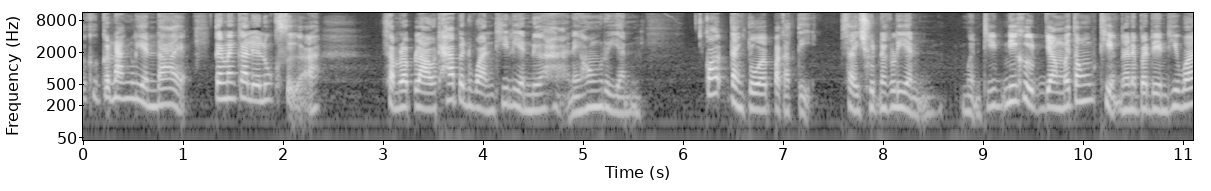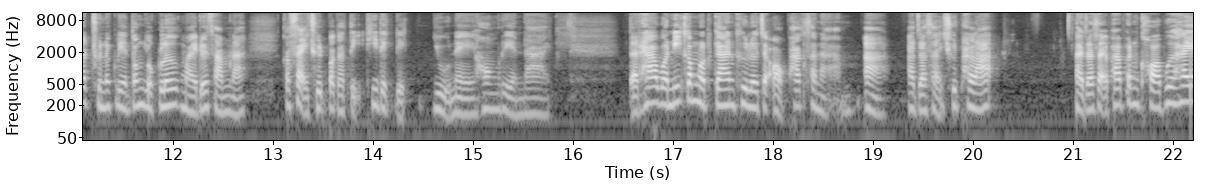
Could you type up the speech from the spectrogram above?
ก็คือก็นั่งเรียนได้ ดังนั้นการเรียนลูกเสือสำหรับเราถ้าเป็นวันที่เรียนเนื้อหาในห้องเรียน ก็แต่งตัวปกติใส่ชุดนักเรียน เหมือนที่นี่คือยังไม่ต้องเถียงกันในประเด็นที่ว่าชุดนักเรียนต้องยกเลิกไหมด้วยซ้ำนะก็ใส่ชุดปกติที่เด็ก ๆ อยู่ในห้องเรียนได้ แต่ถ้าวันนี้กำหนดการคือเราจะออกภาคสนาม อะ อาจจะใส่ชุดพละ อาจจะใส่ผ้าพันคอเพื่อให้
